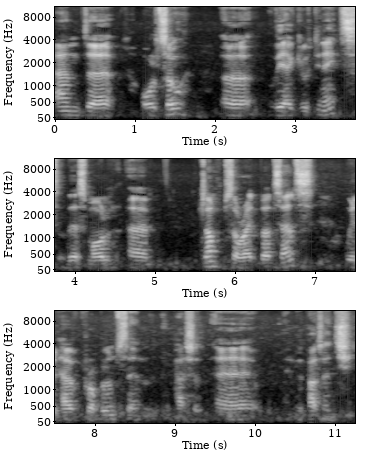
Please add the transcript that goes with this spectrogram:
And uh, also, uh, the agglutinates, the small um, clumps of red blood cells, will have problems in, uh, in the passage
